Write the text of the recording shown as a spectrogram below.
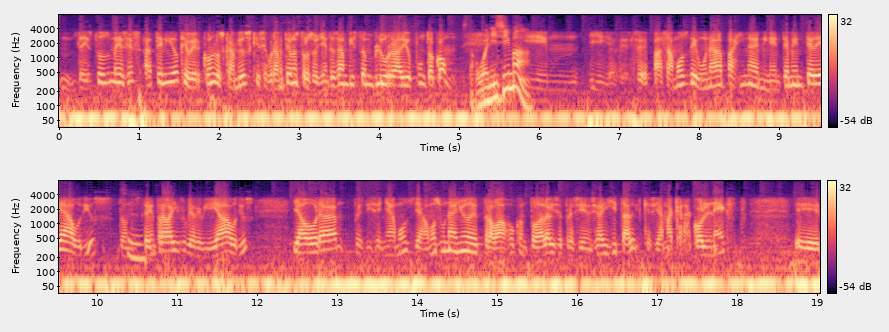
de estos meses ha tenido que ver con los cambios que seguramente nuestros oyentes han visto en blueradio.com. Está buenísima. Y, y, eh, pasamos de una página eminentemente de audios, donde Sí. usted entraba y revivía audios, y ahora pues diseñamos, llevamos un año de trabajo con toda la vicepresidencia digital, que se llama Caracol Next, eh,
